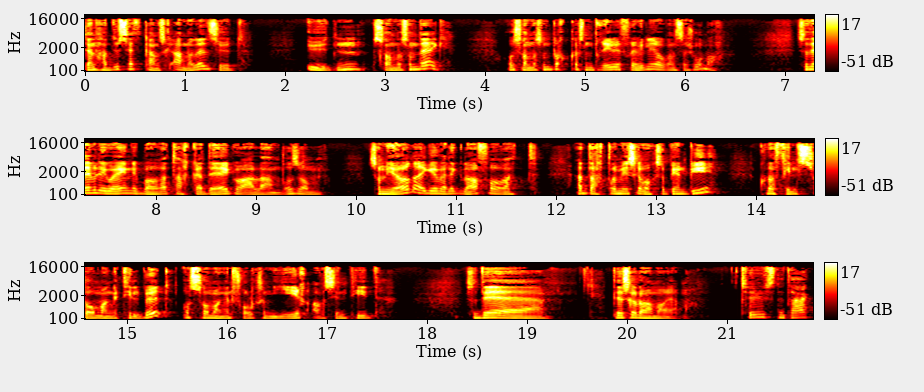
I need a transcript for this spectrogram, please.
den hadde jo sett ganske annerledes ut uten sånne som deg, og sånne som dere som driver frivillige organisasjoner. Så det vil jeg jo egentlig bare takke deg og alle andre som som gjør det. Jeg er veldig glad for at, at dattera mi skal vokse opp i en by hvor det finnes så mange tilbud, og så mange folk som gir av sin tid. Så det, det skal du ha, Marianne. Tusen takk.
